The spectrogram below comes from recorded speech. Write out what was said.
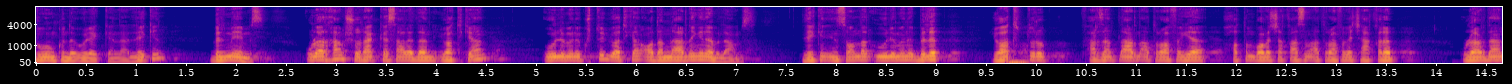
bugungi kunda o'layotganlar. Lekin bilmaymiz. Ular ham shu rak kasalidan yotgan o'limini kutib yotgan odamlarnigina bilamiz. Lekin insonlar o'limini bilib yotib turib farzandlarini atrofiga xotin bola chaqasini atrofiga chaqirib ulardan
